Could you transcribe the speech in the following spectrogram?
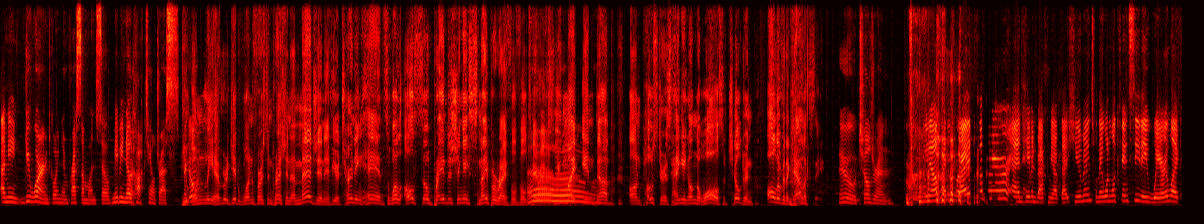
i mean you weren't going to impress someone so maybe no Uh, cocktail dress You only ever get one first impression. Imagine if you're turning heads while also brandishing a sniper rifle, Volterix. You might end Oh. up on posters hanging on the walls of children all over the galaxy. Ew, children. You know, I read somewhere, and Haven backed me up that humans, when they want to look fancy, they wear like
